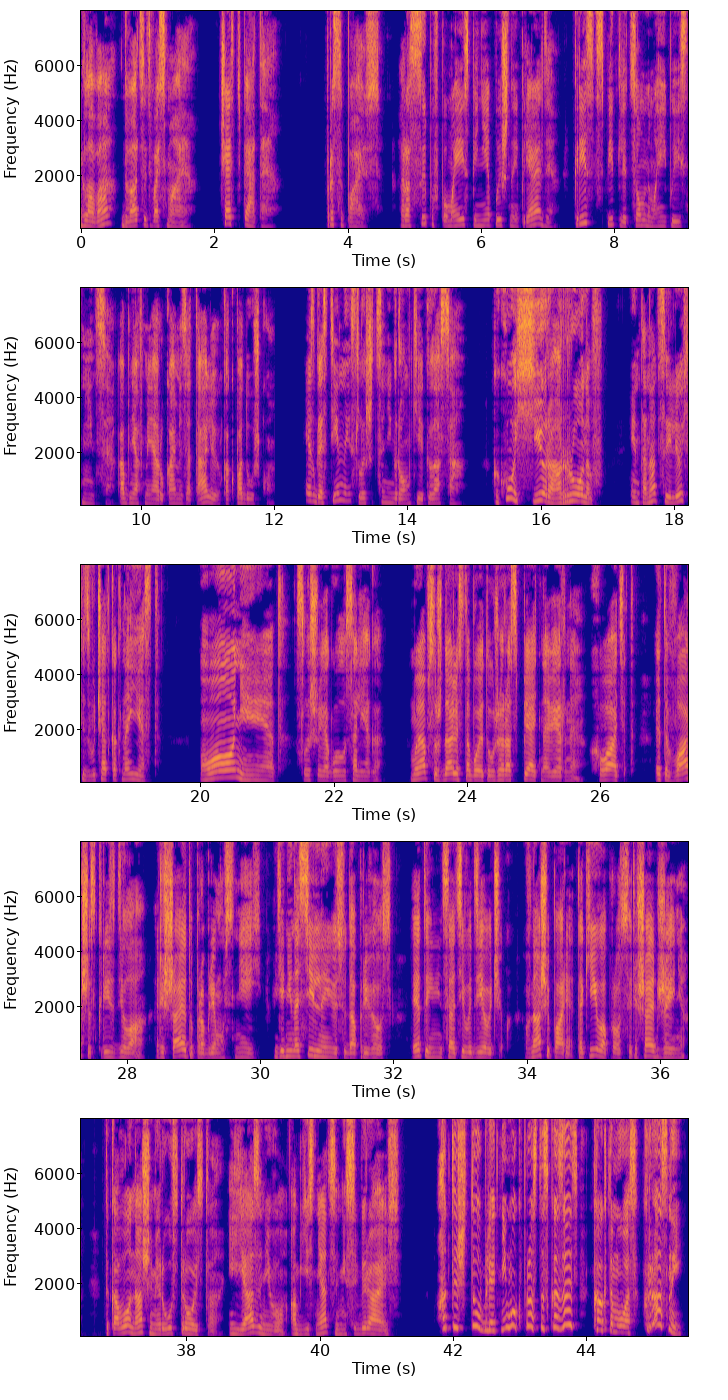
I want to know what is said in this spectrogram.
Глава 28. Часть пятая. Просыпаюсь. Рассыпав по моей спине пышные пряди, Крис спит лицом на моей пояснице, обняв меня руками за талию, как подушку. Из гостиной слышатся негромкие голоса. «Какого хера, Аронов?» Интонации Лехи звучат как наезд. «О, нет!» – слышу я голос Олега. «Мы обсуждали с тобой это уже раз пять, наверное. Хватит. Это ваши с Крис дела. Решай эту проблему с ней. Я не насильно ее сюда привез. Это инициатива девочек. В нашей паре такие вопросы решает Женя. Таково наше мироустройство, и я за него объясняться не собираюсь. «А ты что, блядь, не мог просто сказать, как там у вас, красный?»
